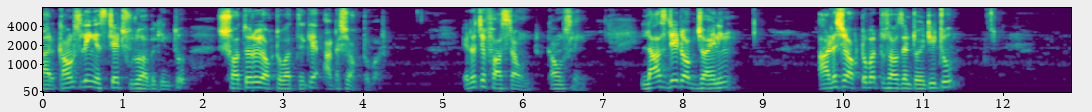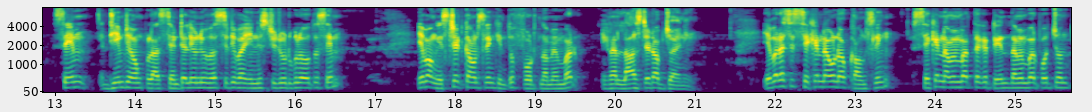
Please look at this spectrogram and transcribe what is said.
আর কাউন্সিলিং স্টেট শুরু হবে কিন্তু সতেরোই অক্টোবর থেকে আঠাশে অক্টোবর। এটা হচ্ছে first round counselling last date of joining আঠাশে October two thousand twenty two same deemed এবং প্লাস সেন্ট্রাল ইউনিভার্সিটি বা ইনস্টিটিউটগুলোও তো সেম এবং স্টেট কাউন্সিলিং কিন্তু ফোর্থ নভেম্বর এখানে লাস্ট ডেট অফ জয়নিং এবার আছে second round of counselling second November থেকে টেন্থ নভেম্বর পর্যন্ত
